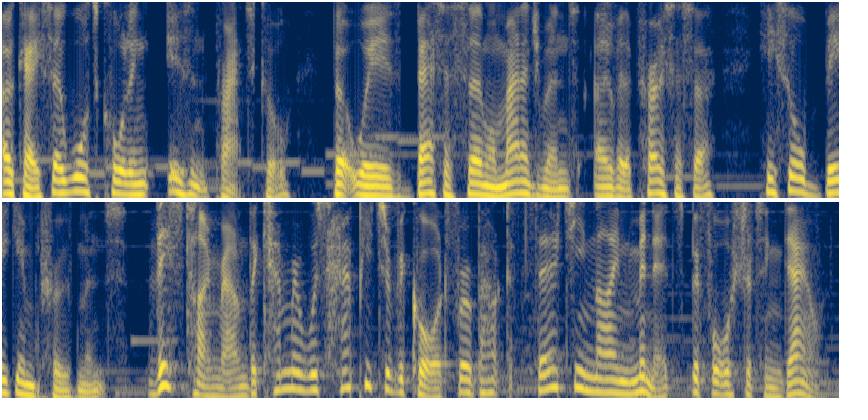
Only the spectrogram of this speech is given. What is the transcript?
Okay, so water cooling isn't practical, but with better thermal management over the processor, he saw big improvements. This time round, the camera was happy to record for about 39 minutes before shutting down.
